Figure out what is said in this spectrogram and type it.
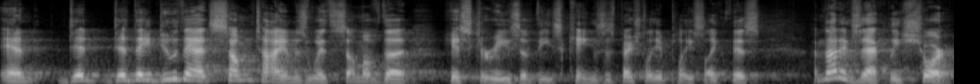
And did, did they do that sometimes with some of the histories of these kings, especially a place like this? I'm not exactly sure.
